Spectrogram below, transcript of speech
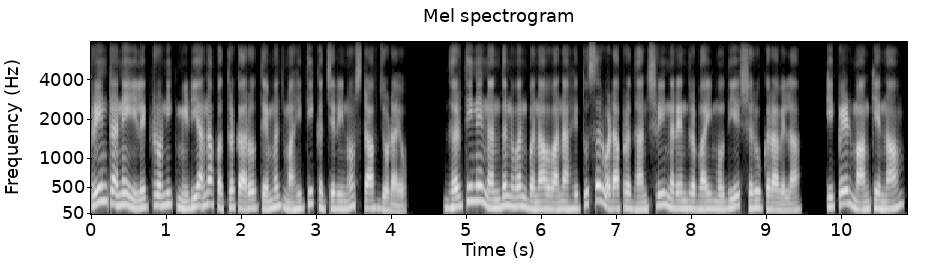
પ્રિન્ટ અને ઇલેક્ટ્રોનિક મીડિયાના પત્રકારો તેમજ માહિતી કચેરીનો સ્ટાફ જોડાયો. ધરતીને નંદનવન બનાવવાના હેતુસર વડાપ્રધાન શ્રી નરેન્દ્રભાઈ મોદીએ શરૂ કરાવેલા કીપેડ માંગ કે નામ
